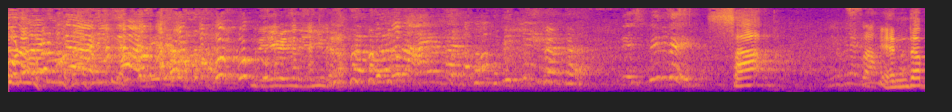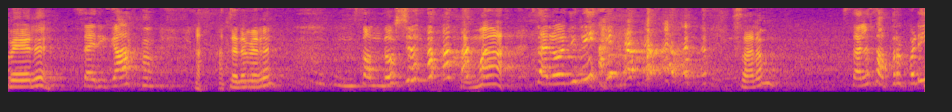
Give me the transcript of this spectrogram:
കൊടു. രശ്മിയില്ലേ? സ. എന്താ പേര്? സരിക അച്ഛന്റെ പേര്? സന്തോഷ്. അമ്മ സരോജിനി. സ്ഥലം? സ്ഥലം സത്രപ്പടി.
